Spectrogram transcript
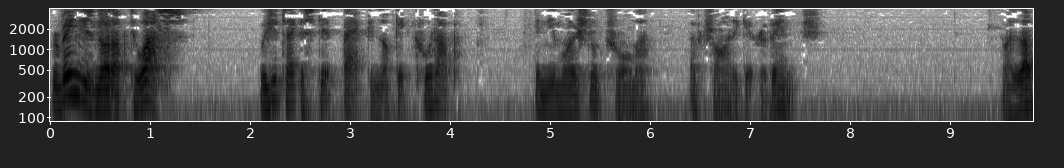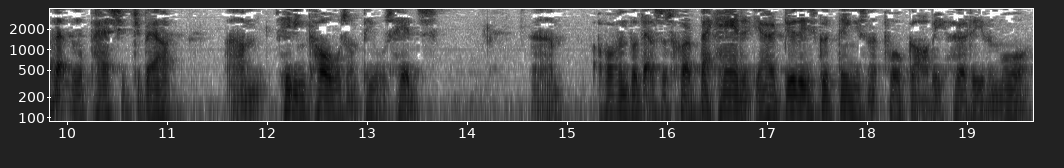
Revenge is not up to us. We should take a step back and not get caught up in the emotional trauma of trying to get revenge. I love that little passage about um, heaping coals on people's heads. Um, I've often thought that was just quite backhanded, you know, do these good things and the poor guy will be hurt even more.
